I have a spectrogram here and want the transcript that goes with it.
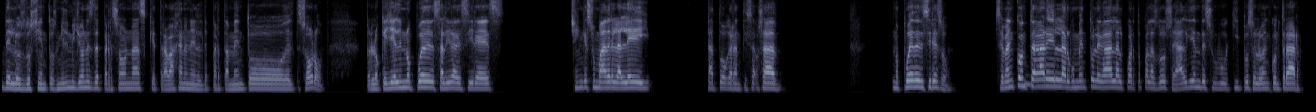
de los 200 mil millones de personas que trabajan en el Departamento del Tesoro. Pero lo que Yellen no puede salir a decir es, chingue su madre la ley, está todo garantizado, o sea, no puede decir eso. Se va a encontrar el argumento legal al cuarto para las 12, alguien de su equipo se lo va a encontrar.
